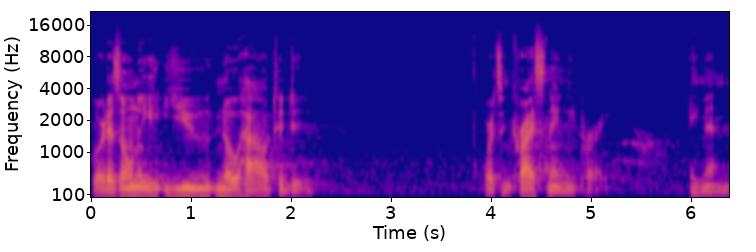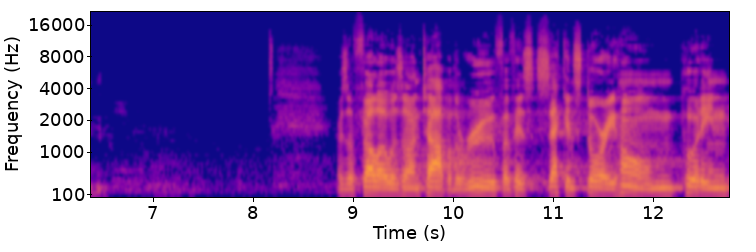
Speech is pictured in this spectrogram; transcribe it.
Lord, as only you know how to do. For it's in Christ's name we pray. Amen. There's a fellow was on top of the roof of his second story home putting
